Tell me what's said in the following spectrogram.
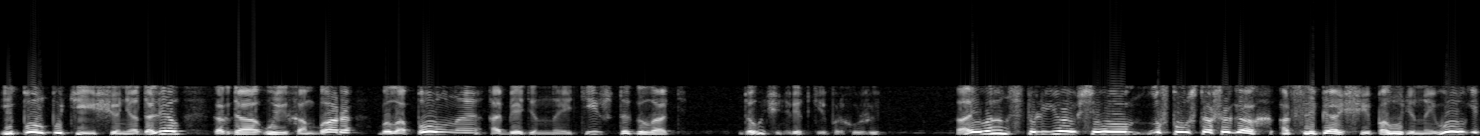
и полпути еще не одолел, когда у их амбара была полная обеденная тишь да гладь, да очень редкие прохожие. А Иван с Тульей всего в полста шагах от слепящей полуденной Волги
